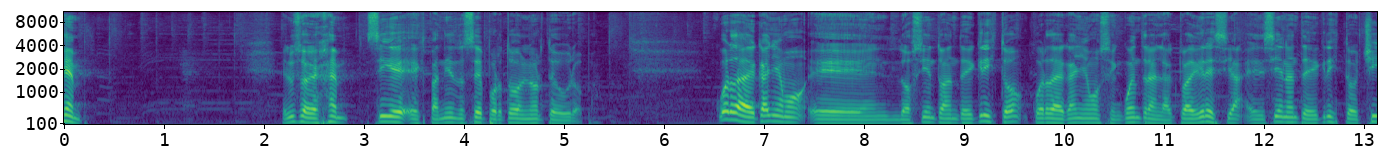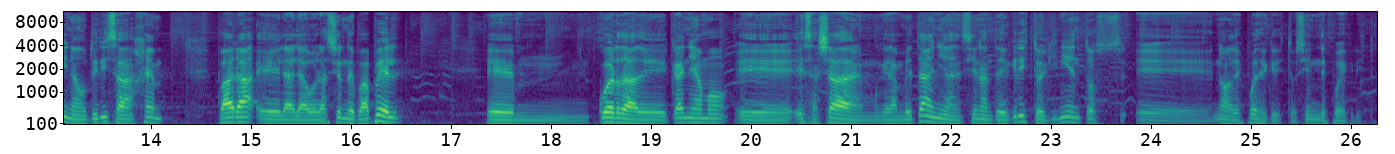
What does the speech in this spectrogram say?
hemp el uso del hemp sigue expandiéndose por todo el norte de Europa. Cuerda de cáñamo eh, en 200 a.C. Cuerda de cáñamo se encuentra en la actual Grecia. En 100 a.C. China utiliza hemp para eh, la elaboración de papel. Em, cuerda de cáñamo eh, es hallada en Gran Bretaña en 100 a.C. El 500, no, después de Cristo, 100 después de Cristo.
